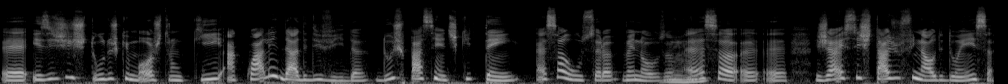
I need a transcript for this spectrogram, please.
É, existem estudos que mostram que a qualidade de vida dos pacientes que têm essa úlcera venosa, uhum. essa é, é, já esse estágio final de doença,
